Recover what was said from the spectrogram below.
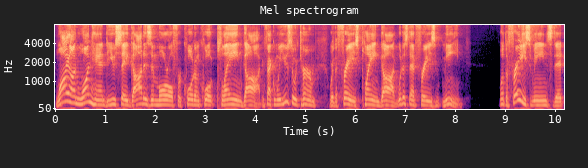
Why, on one hand, do you say God is immoral for quote unquote playing God? In fact, when we use the term or the phrase playing God, what does that phrase mean? Well, the phrase means that,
